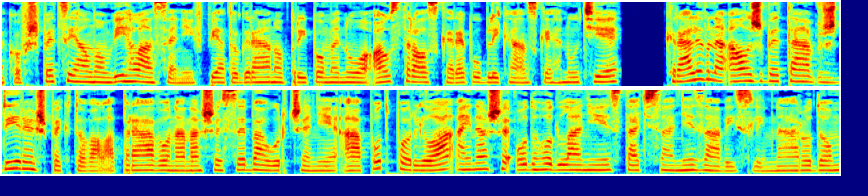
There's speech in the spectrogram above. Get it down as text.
ako v špeciálnom vyhlásení v piatok ráno pripomenulo austrálske republikánske hnutie, kráľovna Alžbeta vždy rešpektovala právo na naše sebaurčenie a podporila aj naše odhodlanie stať sa nezávislým národom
